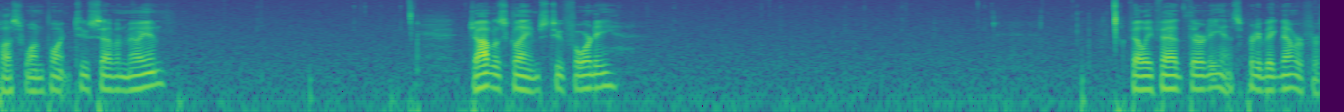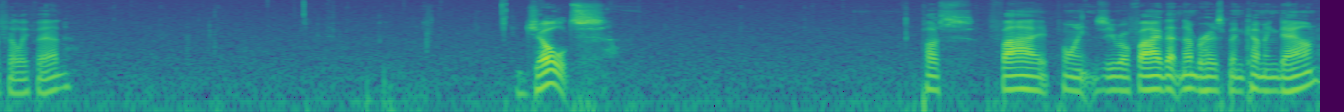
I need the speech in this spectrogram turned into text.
plus 1.27 million. Jobless claims 240. Philly Fed 30. That's a pretty big number for Philly Fed. Jolts plus 5.05. That number has been coming down.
